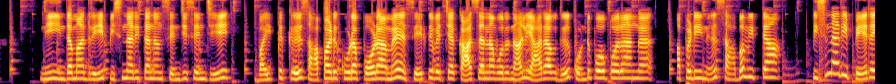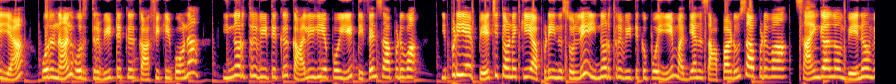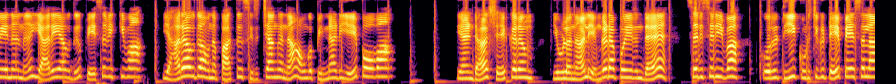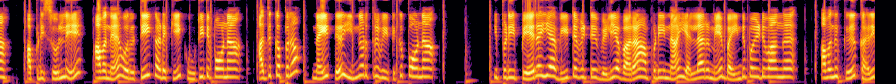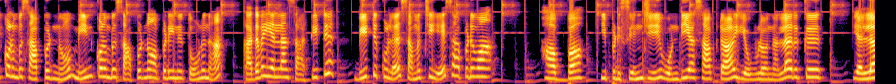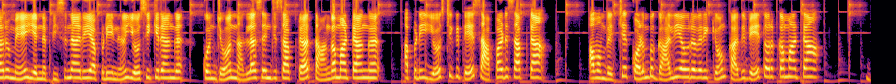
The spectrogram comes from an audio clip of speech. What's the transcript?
நீ இந்த மாதிரி பிசுனாரித்தனம் செஞ்சு செஞ்சு வயிற்றுக்கு சாப்பாடு கூட போடாம சேர்த்து வச்ச காசெல்லாம் ஒரு நாள் யாராவது கொண்டு போக போறாங்க. அப்படின்னு சாபம் விட்டான். பிசுனாரி பேரையா ஒரு நாள் ஒருத்தர் வீட்டுக்கு காஃபிக்கு போனா இன்னொருத்தர் வீட்டுக்கு காலையிலேயே போய் டிஃபன் சாப்பிடுவான். இப்படியே பேச்சு துணைக்கி அப்படின்னு சொல்லி இன்னொருத்தர் வீட்டுக்கு போய் மத்தியானம் சாப்பாடும் சாப்பிடுவான். சாயங்காலம் வேணும் வேணும்னு யாரையாவது பேச வைக்குவான். யாராவது அவனை பார்த்து சிரிச்சாங்கன்னா அவங்க பின்னாடியே போவான். ஏண்டா சேகரம் இவ்வளோ நாள் எங்கடா போயிருந்த? சரி சரி வா ஒரு டீ குடிச்சுக்கிட்டே பேசலாம். அப்படி சொல்லி அவனை ஒரு டீ கடைக்கு கூட்டிட்டு போனான். அதுக்கப்புறம் நைட்டு இன்னொருத்தர் வீட்டுக்கு போனான். இப்படி பேரையா வீட்டை விட்டு வெளியே வரான் அப்படின்னா எல்லாருமே பயந்து போயிடுவாங்க. அவனுக்கு கறி குழம்பு சாப்பிடணும் மீன் குழம்பு சாப்பிடணும் அப்படின்னு தோணுனா கதவையெல்லாம் சாத்திட்டு வீட்டுக்குள்ள சமைச்சியே சாப்பிடுவான். அப்பா இப்படி செஞ்சு ஒண்டியா சாப்பிட்டா எவ்வளோ நல்லா இருக்கு. எல்லாருமே என்ன பிசுனாரி அப்படின்னு யோசிக்கிறாங்க. கொஞ்சம் நல்லா செஞ்சு சாப்பிட்டா தாங்க மாட்டாங்க. அப்படி யோசிச்சுக்கிட்டே சாப்பாடு சாப்பிட்டான். அவன் வச்ச குழம்பு காலி ஆகுற வரைக்கும் கதுவே திறக்க மாட்டான்.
